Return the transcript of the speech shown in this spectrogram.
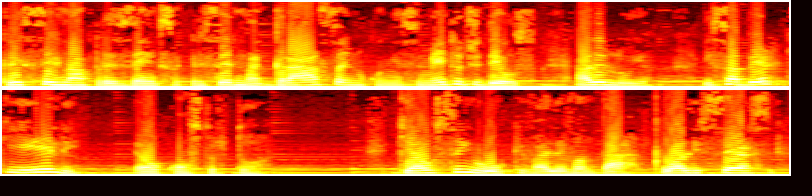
crescer na presença, crescer na graça e no conhecimento de Deus. Aleluia. E saber que Ele é o construtor, que é o Senhor que vai levantar o alicerce.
